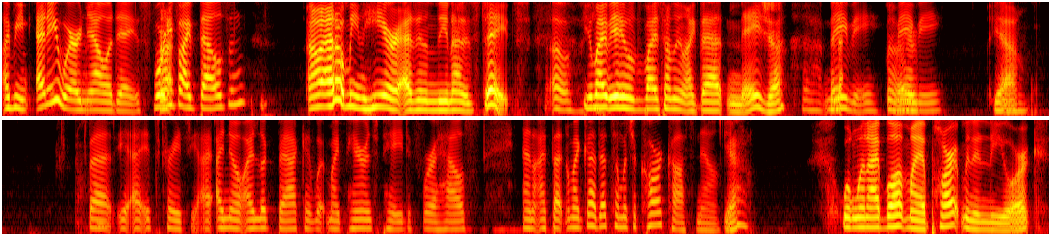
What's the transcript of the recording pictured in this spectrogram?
I mean, anywhere nowadays, forty-five thousand. Uh, I don't mean here as in the United States. Oh, You might be able to buy something like that in Asia. uh, maybe, uh, maybe. Yeah. But yeah, it's crazy. I, I know. I look back at what my parents paid for a house, and I thought, oh my God, that's how much a car costs now. Yeah. Well, when I bought my apartment in New York,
